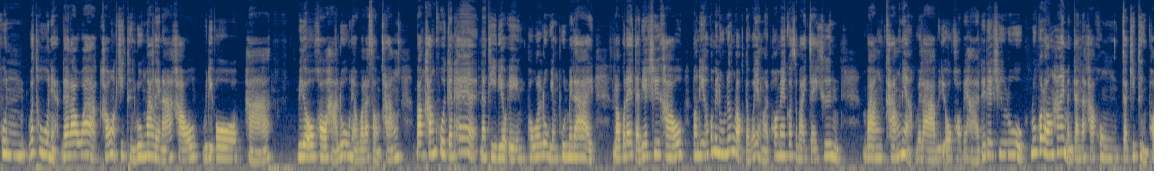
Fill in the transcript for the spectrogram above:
คุณวัทูเนี่ยได้เล่าว่าเขาคิดถึงลูกมากเลยนะเขาวิดีโอหา วิดีโอคอลหาลูกเนี่ยวันละสองครั้ง บางครั้งคุยกันแค่นาทีเดียวเอง เพราะว่าลูกยังพูดไม่ได้ เราก็ได้แต่เรียกชื่อเขา บางทีเขาก็ไม่รู้เรื่องหรอกแต่ว่าอย่างน้อยพ่อแม่ก็สบายใจขึ้น บางครั้งเนี่ยเวลาวิดีโอคอลไปหาได้เรียกชื่อลูก ลูกก็ร้องไห้เหมือนกันนะคะ คงจะคิดถึงพ่อ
